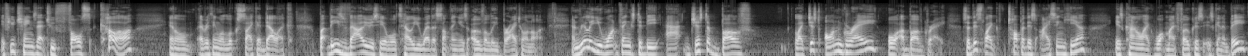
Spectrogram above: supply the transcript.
If you change that to false color, it'll everything will look psychedelic. But these values here will tell you whether something is overly bright or not. And really you want things to be at just above like just on gray or above gray. So this like top of this icing here is kind of like what my focus is going to be.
